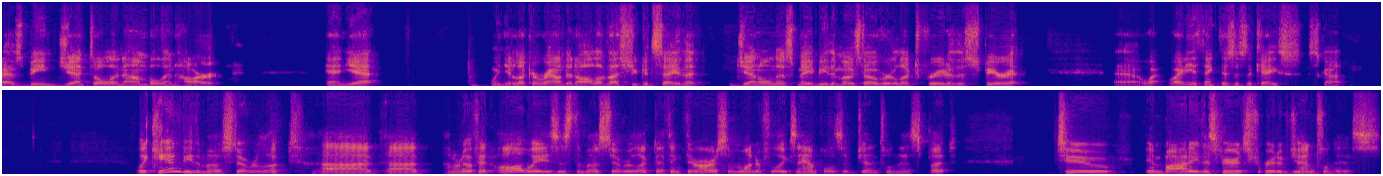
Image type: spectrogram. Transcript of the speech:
as being gentle and humble in heart, and yet, when you look around at all of us, you could say that gentleness may be the most overlooked fruit of the spirit. Uh, wh- why do you think this is the case, Scott? Well, it can be the most overlooked. Uh, uh, I don't know if it always is the most overlooked. I think there are some wonderful examples of gentleness, but to embody the Spirit's fruit of gentleness,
